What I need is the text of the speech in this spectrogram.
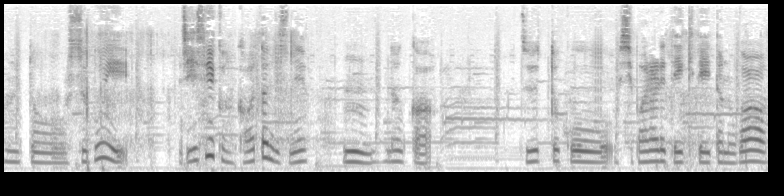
うんと、すごい人生観が変わったんですね。うん、なんか、ずっとこう、縛られて生きていたのが、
